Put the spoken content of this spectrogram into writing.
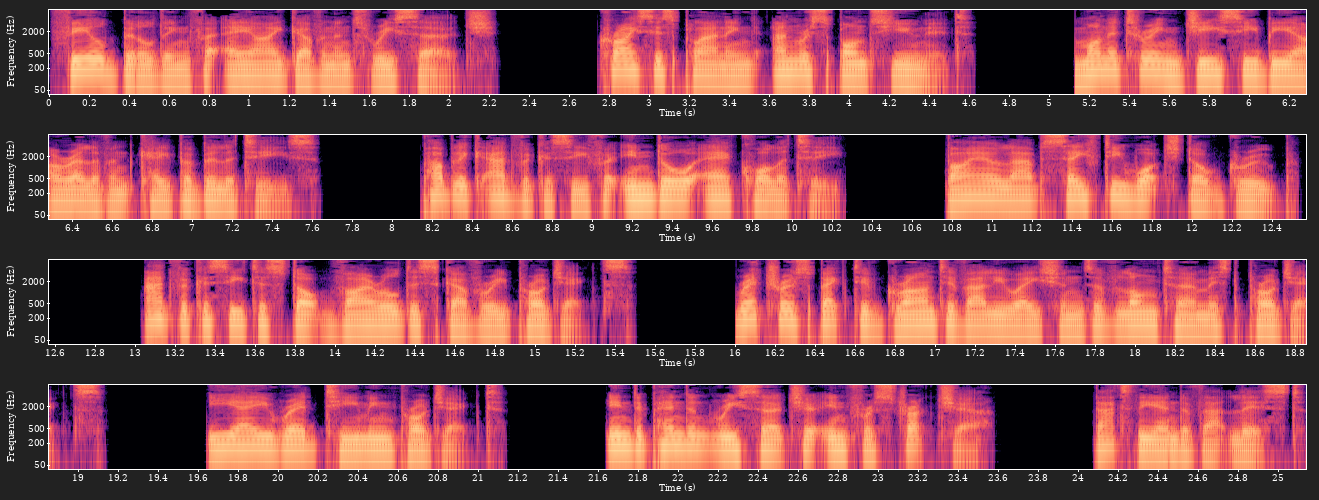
Field building for AI governance research. Crisis Planning and Response Unit. Monitoring GCBR relevant capabilities. Public Advocacy for Indoor Air Quality. Biolab Safety Watchdog Group. Advocacy to stop viral discovery projects. Retrospective grant evaluations of long termist projects. EA Red Teaming Project. Independent Researcher Infrastructure. That's the end of that list.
